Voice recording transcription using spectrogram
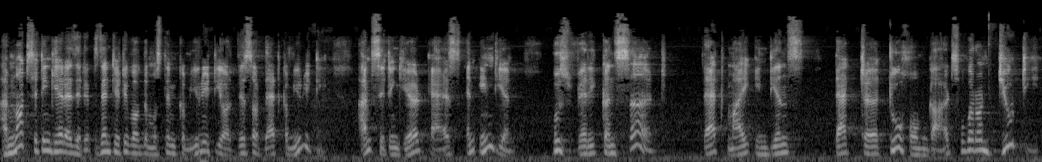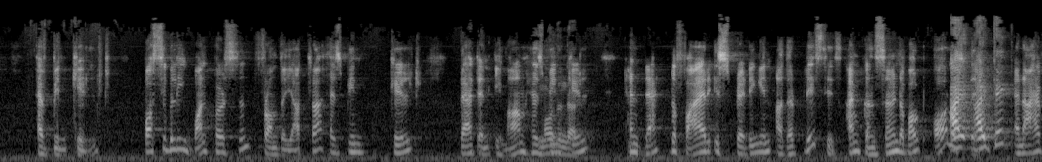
I'm not sitting here as a representative of the Muslim community or this or that community. I'm sitting here as an Indian who's very concerned that my Indians, that uh, two home guards who were on duty have been killed. Possibly one person from the yatra has been killed, that an imam has More been killed. that. And that the fire is spreading in other places. I'm concerned about all of I- them. I take- and I have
